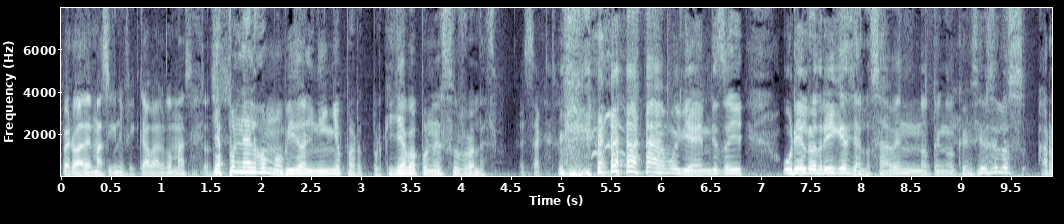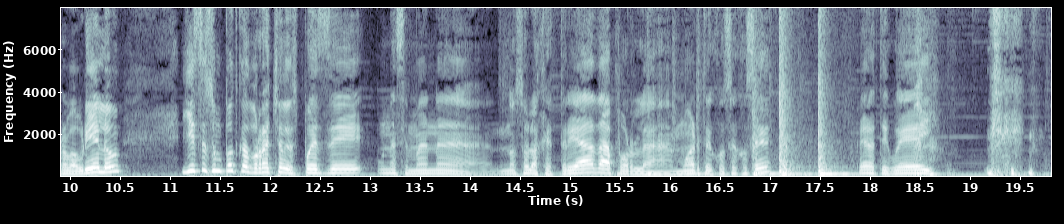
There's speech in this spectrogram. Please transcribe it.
pero además significaba algo más. Entonces, Ya pone algo movido al niño para- porque ya va a poner sus rolas. Exacto. Muy bien, yo soy Uriel Rodríguez, ya lo saben, no tengo que decírselos, arroba Urielo. Y este es un podcast borracho después de una semana no solo ajetreada por la muerte de José José. Espérate, güey.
